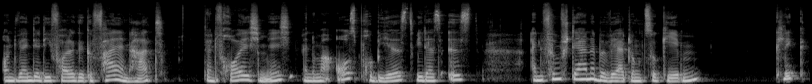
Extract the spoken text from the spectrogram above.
Und wenn dir die Folge gefallen hat, dann freue ich mich, wenn du mal ausprobierst, wie das ist, eine 5-Sterne-Bewertung zu geben. Klick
